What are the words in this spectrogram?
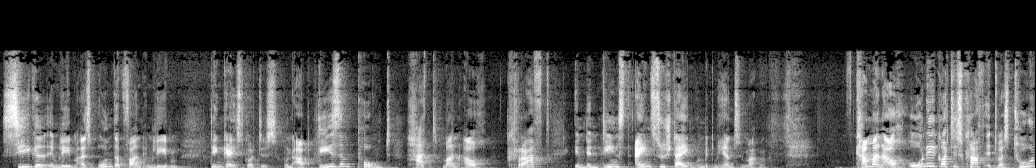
Siegel im Leben, als Unterpfand im Leben den Geist Gottes. Und ab diesem Punkt hat man auch Kraft, in den Dienst einzusteigen und mit dem Herrn zu machen. Kann man auch ohne Gottes Kraft etwas tun?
